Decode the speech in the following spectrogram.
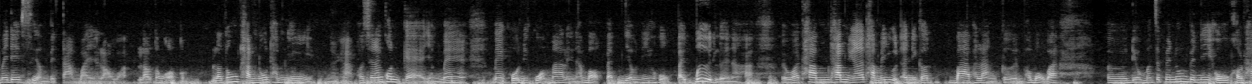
ไม่ได้เสื่อมไปตามวัยเราอะเราต้องออกกับเราต้องทำนู่นทำนี่นะคะ เพราะฉะนั้นคนแก่อย่างแม่แม่โค้ดนี่กลัวมากเลยนะ บอกแป๊บเดียวนี่โหไปปื้ดเลยนะคะแบบว่าทำทำอย่างเงี้ยทำไม่หยุดอันนี้ก็บ้าพลังเกิน เพราะบอกว่าเออเดี๋ยวมันจะเป็นนู่นเป็นนี่โอ้เขาท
